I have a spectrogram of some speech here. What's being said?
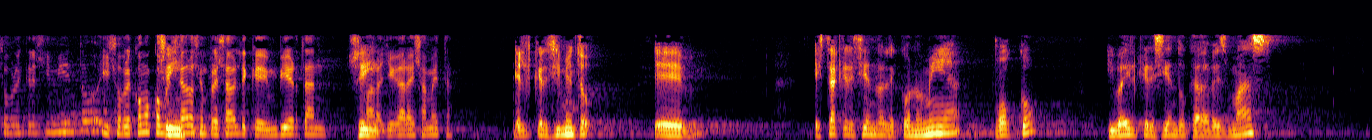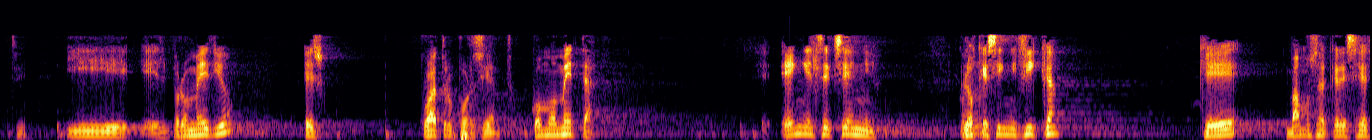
Sobre el crecimiento y sobre cómo convencer a los empresarios de que inviertan para llegar a esa meta. El crecimiento. Eh, está creciendo la economía poco y va a ir creciendo cada vez más y el promedio es 4% como meta en el sexenio, lo que significa que vamos a crecer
